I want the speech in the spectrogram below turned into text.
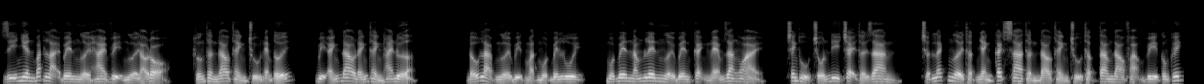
dĩ nhiên bắt lại bên người hai vị người áo đỏ, hướng thần đao thành chủ ném tới bị ánh đao đánh thành hai nửa. Đấu lạp người bịt mặt một bên lui, một bên nắm lên người bên cạnh ném ra ngoài, tranh thủ trốn đi chạy thời gian chật lách người thật nhanh cách xa thần đao thành chủ thập tam đao phạm vi công kích,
